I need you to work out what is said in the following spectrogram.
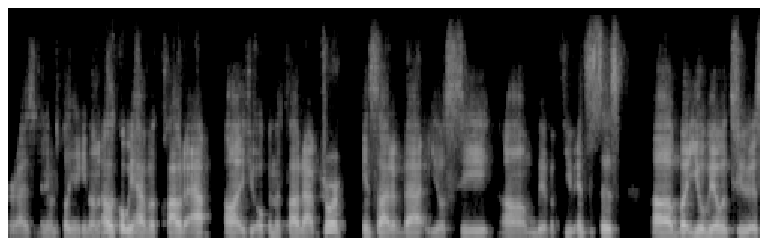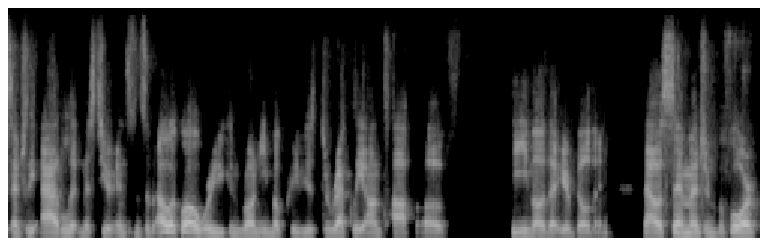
or as anyone's building an email in Eloqua, we have a cloud app. Uh, if you open the cloud app drawer, inside of that, you'll see um, we have a few instances, uh, but you'll be able to essentially add Litmus to your instance of Eloqua, where you can run email previews directly on top of the email that you're building. Now, as Sam mentioned before,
